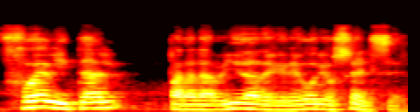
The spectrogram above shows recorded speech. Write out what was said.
fue vital para la vida de Gregorio Seltzer.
